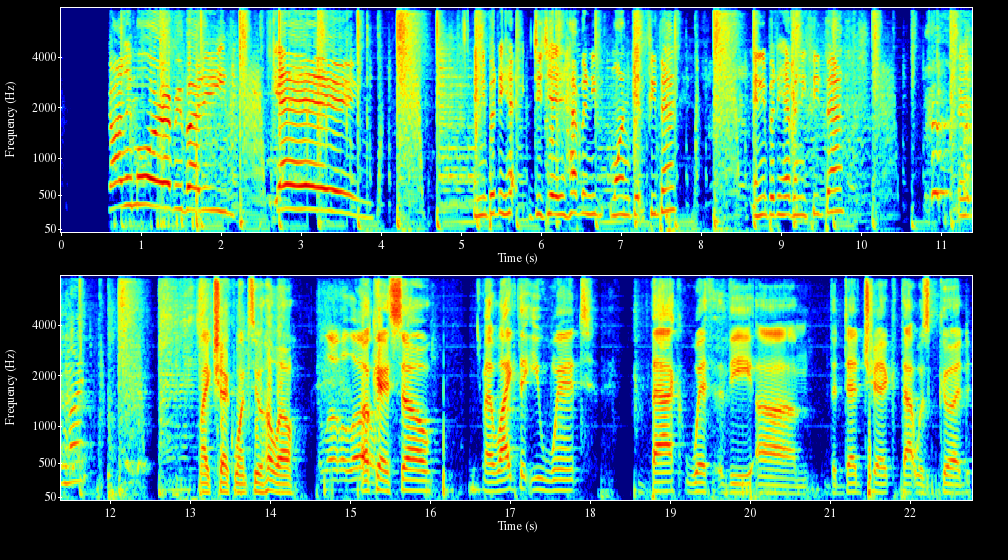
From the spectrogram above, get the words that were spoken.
Charlie Moore, everybody! Yay! Anybody? Ha- did you have anyone get feedback? Anybody have any feedback? There's Mark. Mic check one two. Hello. Hello, hello. Okay, so I like that you went back with the um, the dead chick. That was good.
